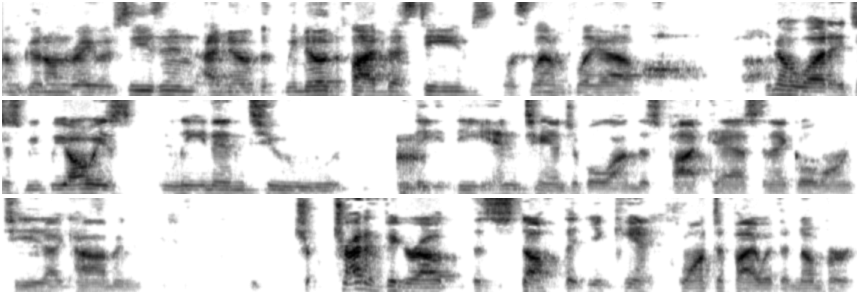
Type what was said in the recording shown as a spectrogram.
I'm good on the regular season. I know that we know the five best teams. Let's let them play out. you know what? It just we, we always lean into the the intangible on this podcast, and I go along to and tr- try to figure out the stuff that you can't quantify with a number.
